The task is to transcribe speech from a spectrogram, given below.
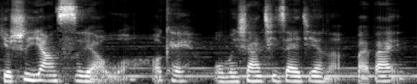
也是一样私聊我，OK。我们下期再见了，拜拜。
